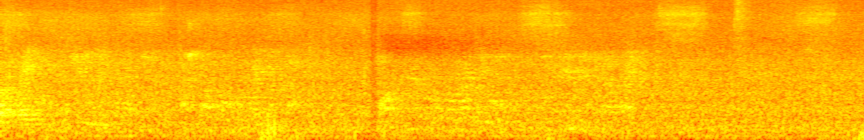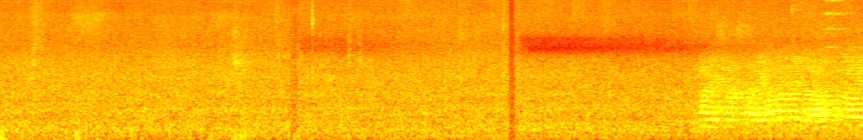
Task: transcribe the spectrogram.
疲れ様でした。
